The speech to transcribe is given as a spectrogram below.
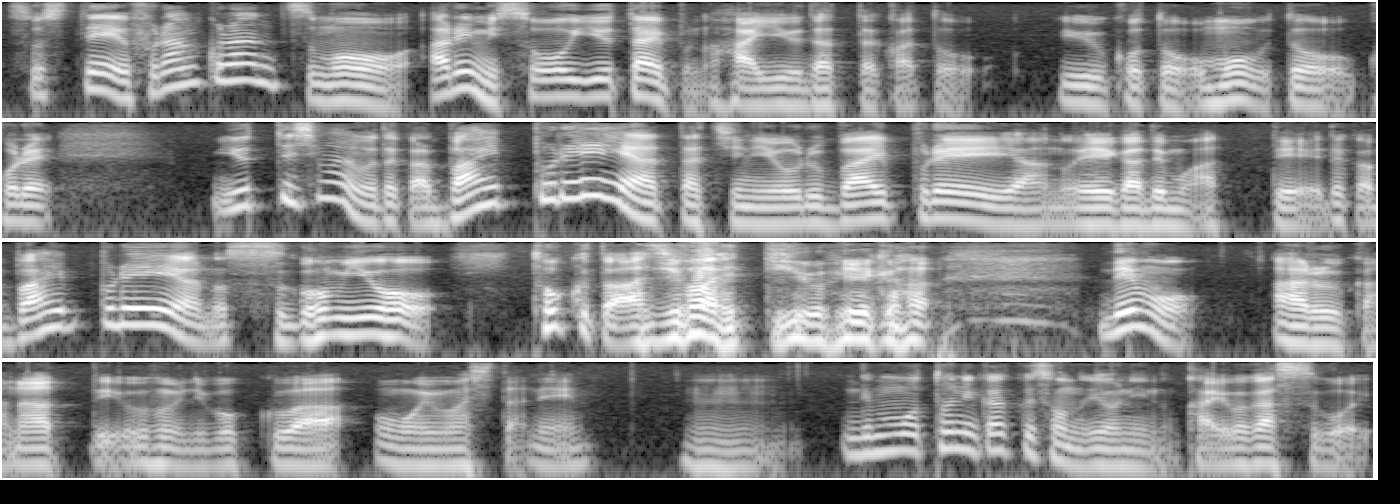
そしてフランク・ランツもある意味そういうタイプの俳優だったかということを思うと、これ、言ってしまえば、だからバイプレイヤーたちによるバイプレイヤーの映画でもあって、だからバイプレイヤーの凄みを解くと味わえっていう映画 でもあるかなっていうふうに僕は思いましたね。うん。でもうとにかくその4人の会話がすごいっ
